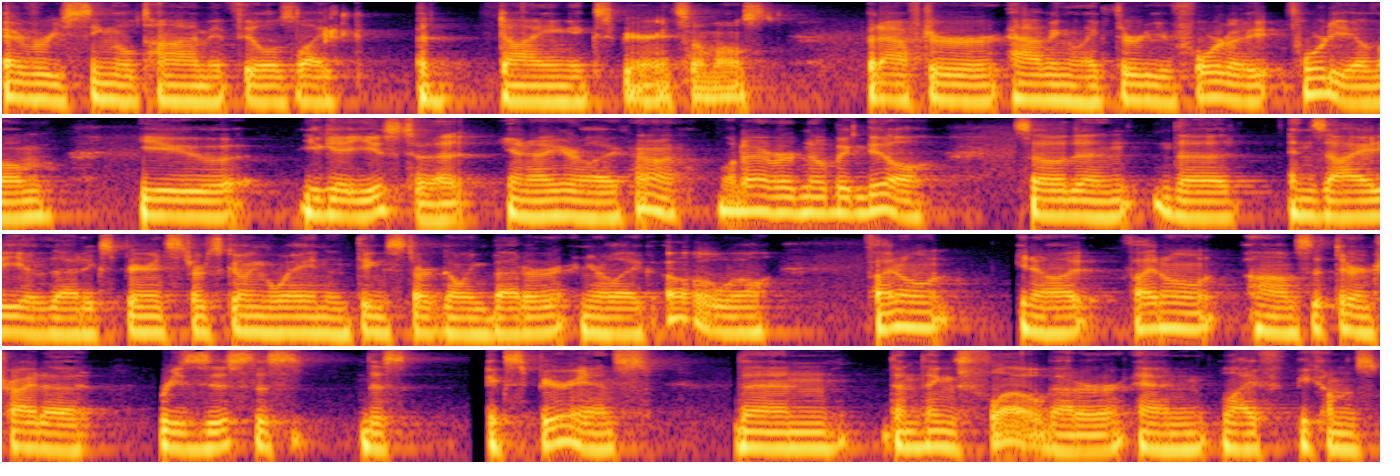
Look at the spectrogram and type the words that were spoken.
every single time it feels like a dying experience almost. But after having like 30 or 40, 40 of them, you you get used to it. You know, you're like, oh, whatever, no big deal. So then the anxiety of that experience starts going away, and then things start going better. And you're like, oh well, if I don't, you know, if I don't um, sit there and try to resist this this experience, then then things flow better, and life becomes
